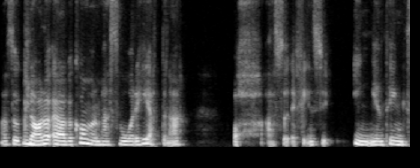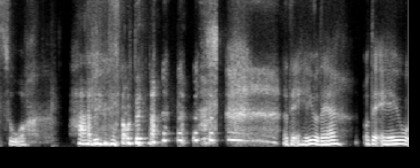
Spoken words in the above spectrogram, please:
alltså klara att överkomma de här svårigheterna. Oh, alltså det finns ju ingenting så härligt som det här. det är ju det. Och det är ju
